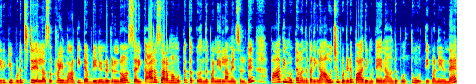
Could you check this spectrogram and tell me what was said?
இறுக்கி பிடிச்சிட்டு எல்லா சுற்றையும் மாட்டிட்டு அப்படியே நின்றுட்டு இருந்தோம். சரி காரசாரமாக முட்டைத்தொக்கு வந்து பண்ணிடலாமேன்னு சொல்லிட்டு பாதி முட்டை வந்து பார்த்திங்கன்னா அவிச்சு போட்டுட்டு பாதி முட்டையை நான் வந்து பொத்து ஊற்றி பண்ணியிருந்தேன்.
